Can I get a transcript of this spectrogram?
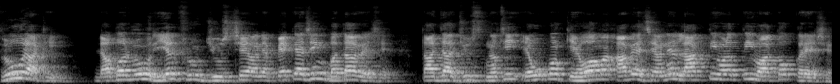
ધ્રુવ રાઠી ડાબરનું રિયલ ફ્રૂટ જ્યુસ છે અને પેકેજિંગ બતાવે છે. તાજા જ્યુસ નથી એવું પણ કહેવામાં આવે છે અને લાગતી વળગતી વાતો કરે છે.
